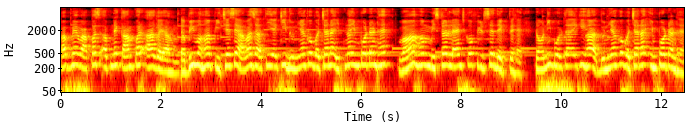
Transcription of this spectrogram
अब मैं वापस अपने काम पर आ गया हूँ। तभी वहाँ पीछे से आवाज़ आती है कि दुनिया को बचाना इतना इम्पोर्टेंट है, वहाँ हम मिस्टर लैंच को फिर से देखते हैं। टोनी बोलता है कि हाँ दुनिया को बचाना इम्पोर्टेंट है।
